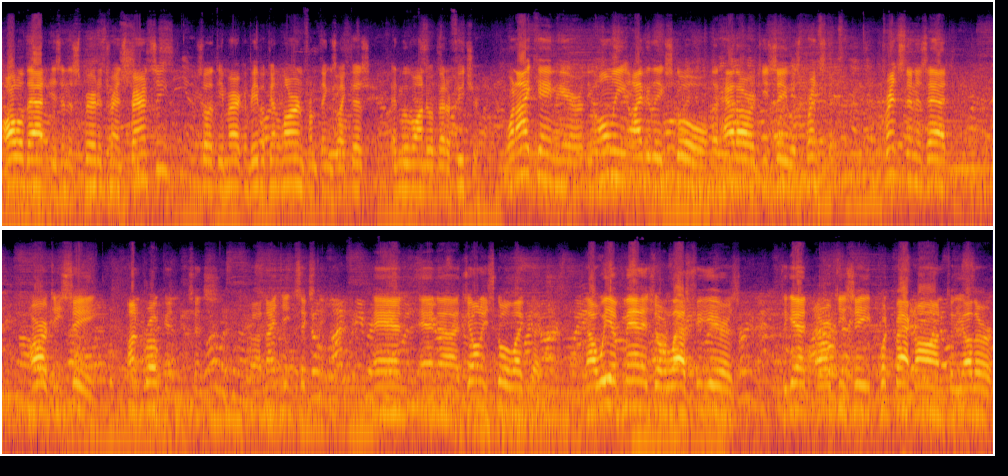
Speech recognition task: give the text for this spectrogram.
All of that is in the spirit of transparency so that the American people can learn from things like this and move on to a better future. When I came here, the only Ivy League school that had ROTC was Princeton. Princeton has had ROTC unbroken since uh, 1960, and and uh, it's the only school like that. Now we have managed over the last few years to get ROTC put back on to the other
